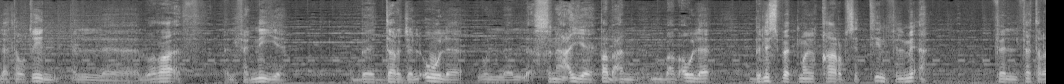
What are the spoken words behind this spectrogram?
لتوطين الوظائف الفنية بالدرجة الأولى والصناعية طبعا من باب أولى بنسبة ما يقارب 60% في الفترة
